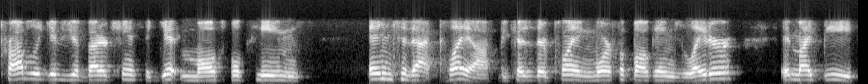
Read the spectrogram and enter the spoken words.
probably gives you a better chance to get multiple teams into that playoff because they're playing more football games later. It might be,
